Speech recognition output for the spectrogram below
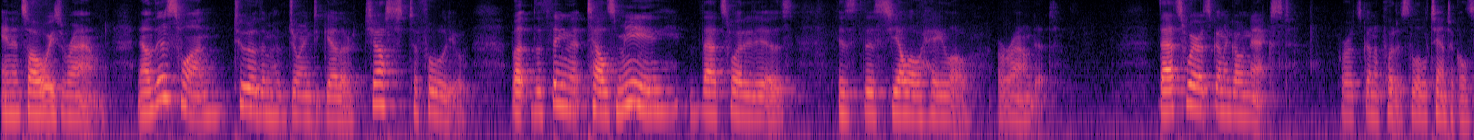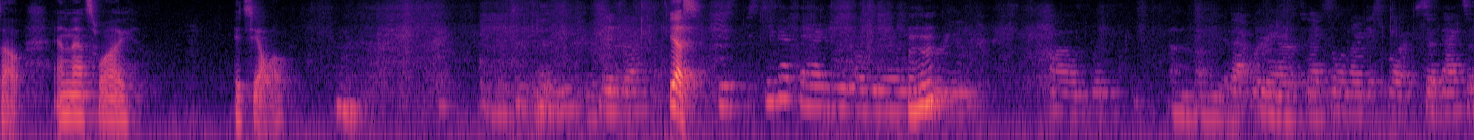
and it's always round. Now, this one, two of them have joined together just to fool you. But the thing that tells me that's what it is, is this yellow halo around it. That's where it's going to go next, where it's going to put its little tentacles out, and that's why it's yellow. Yes? you see that baggie over there with Mhm. the green, um, with that one there, that's the one I just bought, so that's a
